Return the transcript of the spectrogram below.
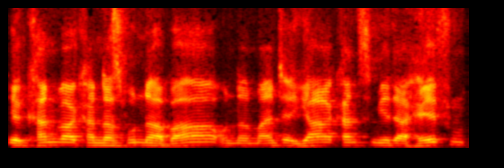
hier Canva kann das wunderbar. Und dann meinte er, ja, kannst du mir da helfen?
